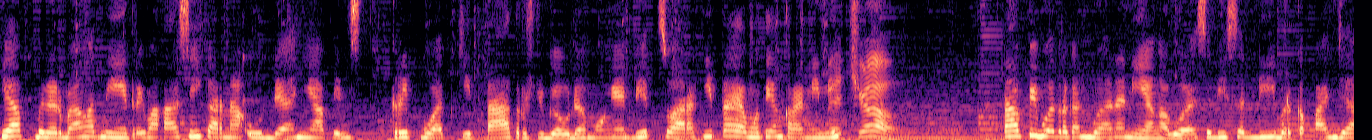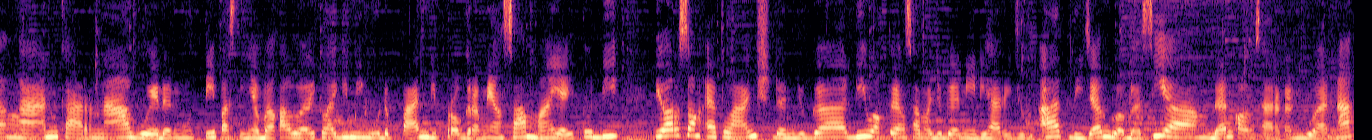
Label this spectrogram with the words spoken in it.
Yap, bener banget nih. Terima kasih karena udah nyiapin skrip buat kita, terus juga udah mau ngedit suara kita ya Muti yang keren ini. Betul. Tapi buat rekan Buana nih ya nggak boleh sedih-sedih berkepanjangan karena gue dan Muti pastinya bakal balik lagi minggu depan di program yang sama yaitu di Your Song at Lunch dan juga di waktu yang sama juga nih di hari Jumat di jam 12 siang. Dan kalau misalnya rekan Buana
